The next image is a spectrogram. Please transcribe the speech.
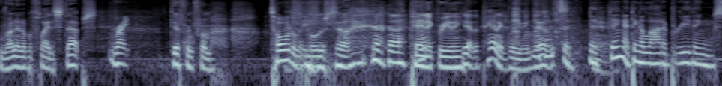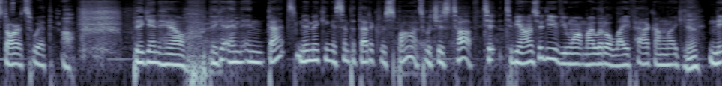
running up a flight of steps, Right. different from Totally. opposed to panic breathing. yeah, the panic breathing. Yeah, That's the, the yeah. thing. I think a lot of breathing starts with oh, big inhale, big, and and that's mimicking a sympathetic response, which is tough. To to be honest with you, if you want my little life hack on like Yeah. na-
